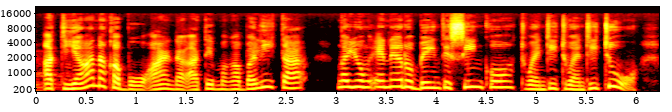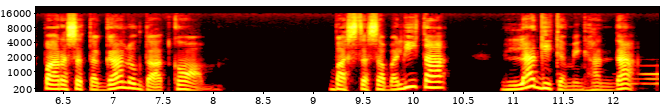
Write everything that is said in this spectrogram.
At yan ang kabuuan ng ating mga balita ngayong Enero 25, 2022 para sa Tagalog.com. Basta sa balita, lagi kaming handa.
